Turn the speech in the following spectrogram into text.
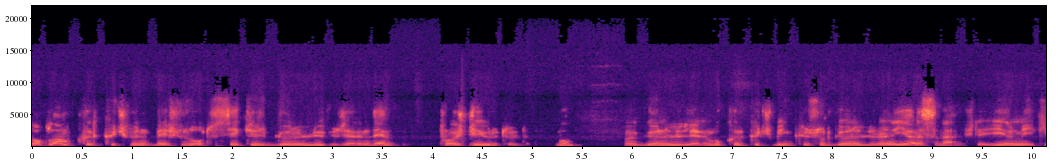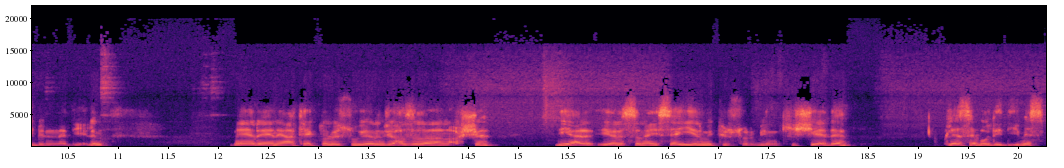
toplam 43.538 gönüllü üzerinde proje yürütüldü. Bu e, gönüllülerin, bu 43 bin küsur gönüllünün yarısına işte 22 binine diyelim mRNA teknolojisi uyarınca hazırlanan aşı, diğer yarısına ise 20 küsur bin kişiye de placebo dediğimiz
